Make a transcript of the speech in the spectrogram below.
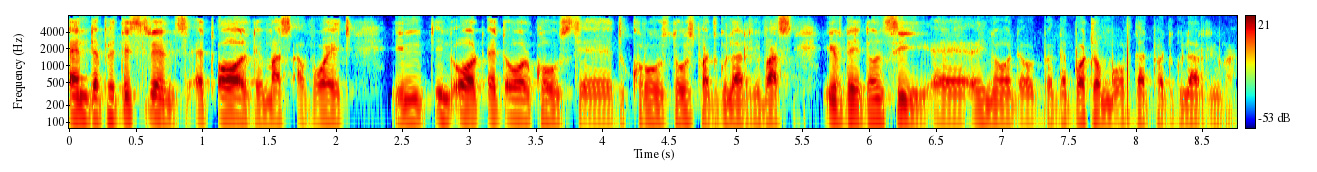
And the pedestrians at all, they must avoid in, in all at all costs uh, to cross those particular rivers if they don't see, uh, you know, the, the bottom of that particular river.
